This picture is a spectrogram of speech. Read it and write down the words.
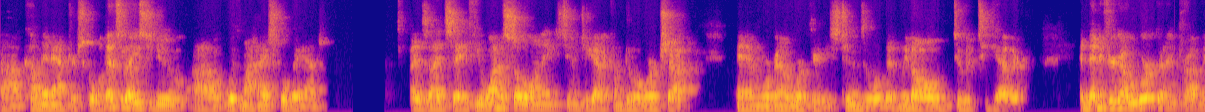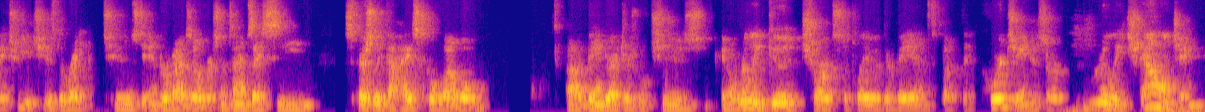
uh, come in after school. That's what I used to do uh, with my high school band. As I'd say, if you want to solo on any tunes, you got to come to a workshop, and we're going to work through these tunes a little bit. And we'd all do it together. And then if you're going to work on improv, make sure you choose the right tunes to improvise over. Sometimes I see, especially at the high school level, uh, band directors will choose you know really good charts to play with their bands, but the chord changes are really challenging.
